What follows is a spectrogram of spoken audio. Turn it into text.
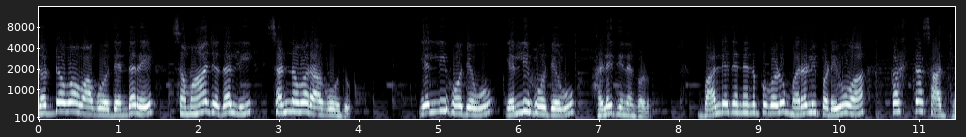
ದೊಡ್ಡವವಾಗುವುದೆಂದರೆ ಸಮಾಜದಲ್ಲಿ ಸಣ್ಣವರಾಗುವುದು. ಎಲ್ಲಿ ಹೋದೆವು ಎಲ್ಲಿ ಹೋದೆವು ಹಳೆ ದಿನಗಳು. ಬಾಲ್ಯದ ನೆನಪುಗಳು ಮರಳಿ ಪಡೆಯುವ ಕಷ್ಟ ಸಾಧ್ಯ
